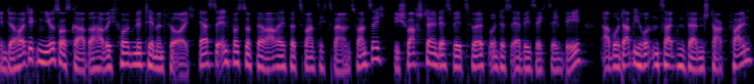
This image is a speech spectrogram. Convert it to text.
In der heutigen News-Ausgabe habe ich folgende Themen für euch. Erste Infos zum Ferrari für 2022, die Schwachstellen des W12 und des RB16B, Abu Dhabi Rundenzeiten werden stark fallen,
